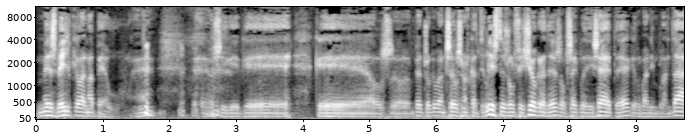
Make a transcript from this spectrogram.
més vell que la Napeu. Eh? eh, o sigui que, que els, eh, penso que van ser els mercantilistes, els fisiòcrates, al segle XVII, eh, que els van implantar,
